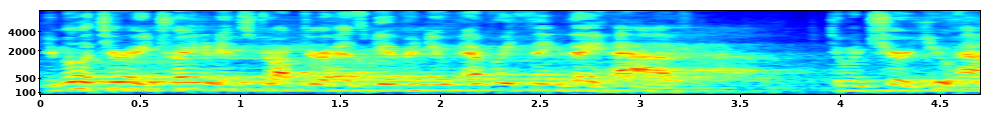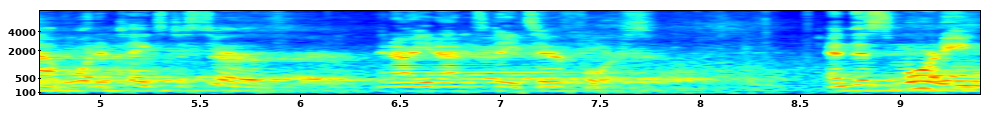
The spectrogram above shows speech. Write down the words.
Your military training instructor has given you everything they have to ensure you have what it takes to serve in our United States Air Force. And this morning,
